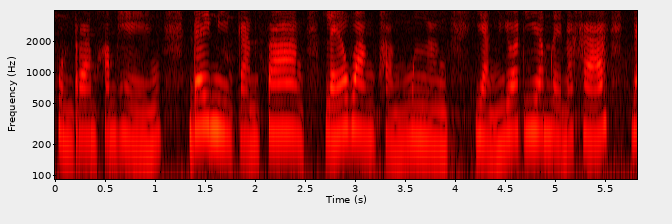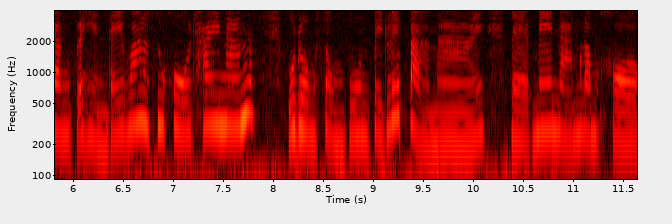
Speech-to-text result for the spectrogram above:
ขุนรามคำแหงได้มีการสร้างและวางผังเมืองอย่างยอดเยี่ยมเลยนะคะ ดังจะเห็นได้ว่าสุโขทัยนั้น อุดมสมบูรณ์ไปด้วยป่าไม้ และแม่น้ำลำคลอง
